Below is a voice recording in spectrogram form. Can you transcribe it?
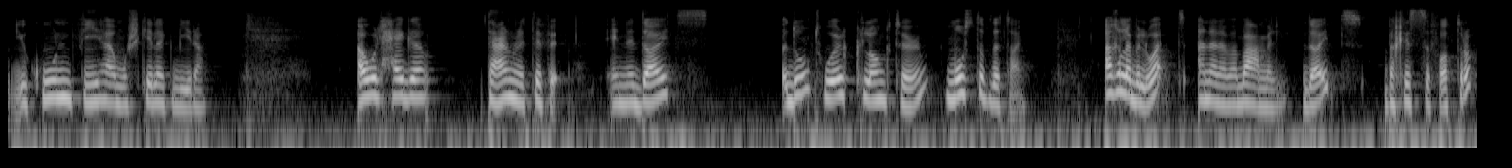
يكون فيها مشكلة كبيرة. أول حاجة تعالوا نتفق إن diets don't work long term most of the time. أغلب الوقت أنا لما بعمل دايت بخس فترة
